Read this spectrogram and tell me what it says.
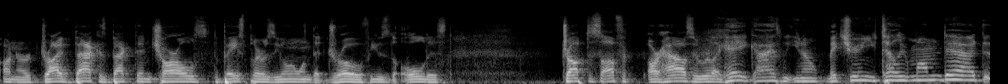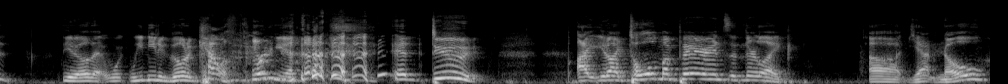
on our drive back, because back then Charles, the bass player, was the only one that drove. He was the oldest. Dropped us off at our house, and we were like, "Hey guys, we, you know, make sure you tell your mom and dad, you know, that we, we need to go to California." and dude, I, you know, I told my parents, and they're like, "Uh, yeah, no."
